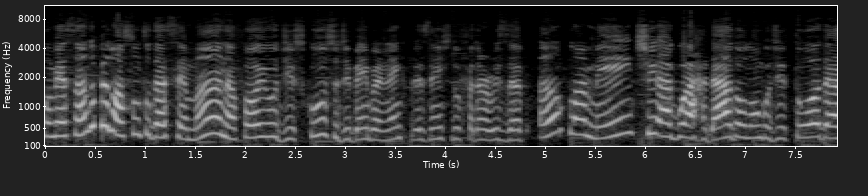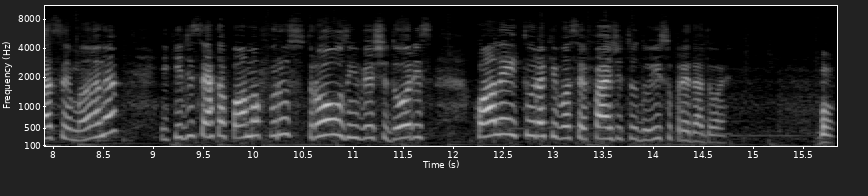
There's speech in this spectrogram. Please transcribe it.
Começando pelo assunto da semana, foi o discurso de Ben Bernanke, presidente do Federal Reserve, amplamente aguardado ao longo de toda a semana e que, de certa forma, frustrou os investidores. Qual a leitura que você faz de tudo isso, Predador? Bom,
